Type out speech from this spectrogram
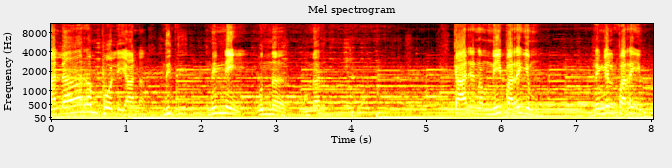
അലാറം പോലെയാണ്. നിന്നെ ഒന്ന് ഉണർത്തുക. കാരണം നീ പറയും നിങ്ങൾ പറയും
